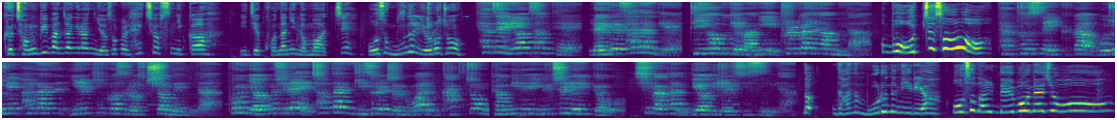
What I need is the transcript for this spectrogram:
그 정비반장이라는 녀석을 해치웠으니까 이제 권한이 넘어왔지? 어서 문을 열어줘. 현재 위험 상태 레벨 4단계 디허브 개방이 불가능합니다. 어, 뭐 어째서? 닥터 스네이크가 모종의 반란을 일으킨 것으로 추정됩니다. 본 연구실에 첨단 기술을 적용한 각종 병기들이 유출될 경우 심각한 위협이 될 수 있습니다. 나, 나는 모르는 일이야. 어서 날 내보내줘.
